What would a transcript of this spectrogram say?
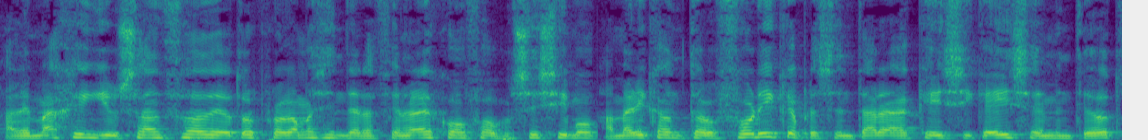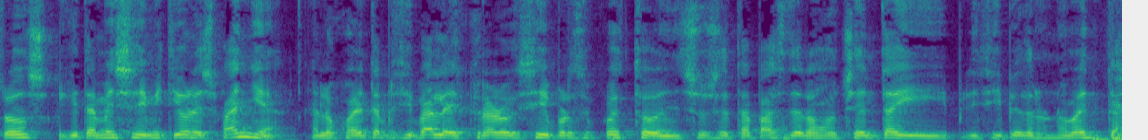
a la imagen y usanza de otros programas internacionales como famosísimo American Top 40 que presentara Casey Kasem, entre otros, y que también se emitió en España, en los 40 principales, claro que sí, por supuesto, en sus etapas de los 80 y principios de los 90.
